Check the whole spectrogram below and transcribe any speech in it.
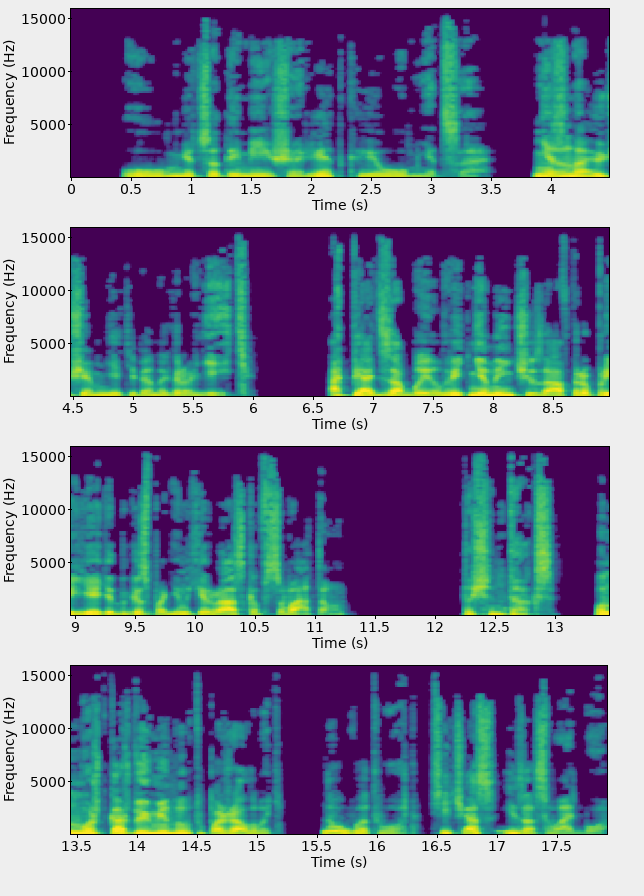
— Умница ты, Миша, редкая умница. Не знаю, чем мне тебя наградить. Опять забыл, ведь не нынче-завтра приедет господин Херасков с ватом. — Точно так-с. Он может каждую минуту пожаловать. Ну, вот-вот, сейчас и за свадьбу.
